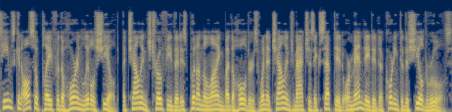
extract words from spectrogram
teams can also play for the Horan Little Shield, a challenge trophy that is put on the line by the holders when a challenge match is accepted or mandated according to the Shield rules.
